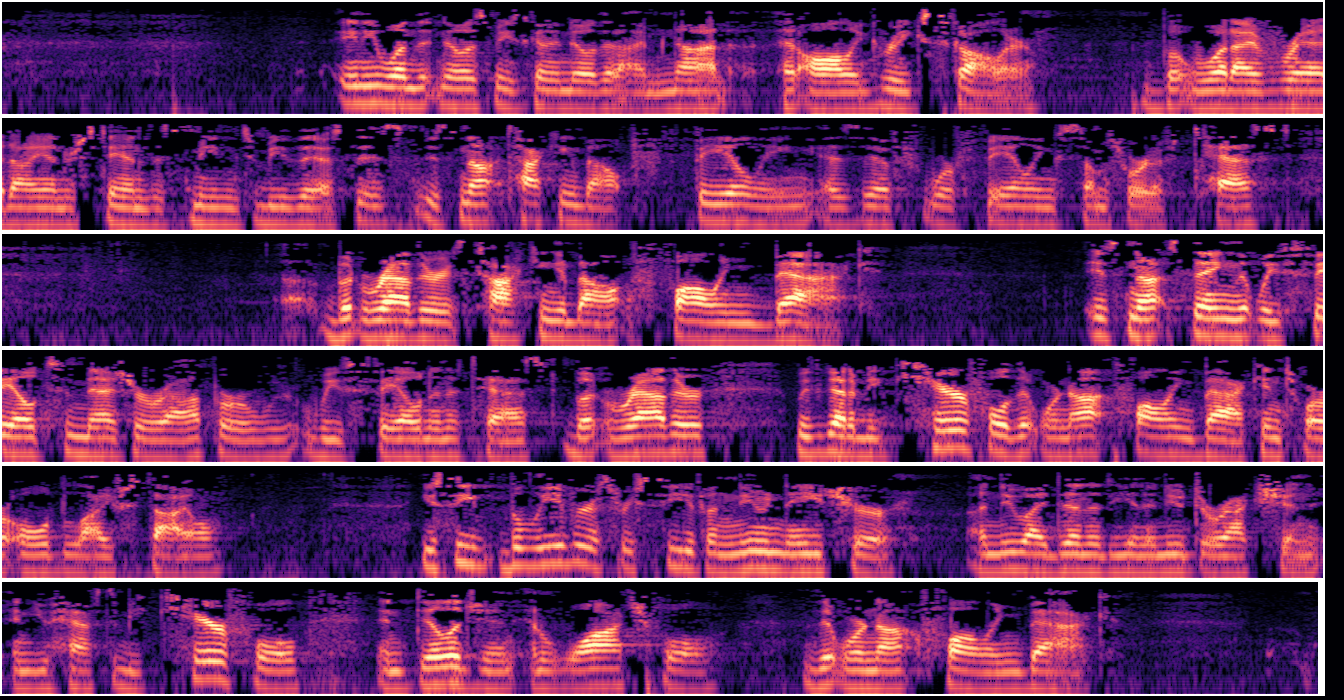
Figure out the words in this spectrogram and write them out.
anyone that knows me is going to know that I'm not at all a Greek scholar. But what I've read, I understand this meaning to be this. It's, it's not talking about failing as if we're failing some sort of test, uh, but rather it's talking about falling back. It's not saying that we've failed to measure up or we've failed in a test, but rather we've got to be careful that we're not falling back into our old lifestyle. You see, believers receive a new nature, a new identity, and a new direction, and you have to be careful and diligent and watchful that we're not falling back.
